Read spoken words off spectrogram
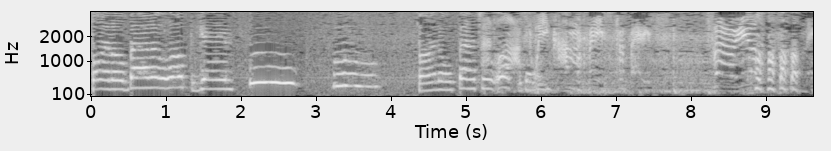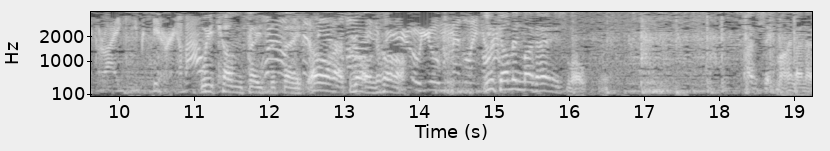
Final battle of the game. Woo! Woo! Final battle of the game. we come face to face. You, maker I keep hearing about. We come face to face. Oh, that's wrong. Oh. You, you meddling You come in my face. Well, I have a sick mind, I know.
